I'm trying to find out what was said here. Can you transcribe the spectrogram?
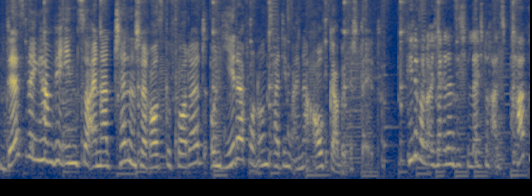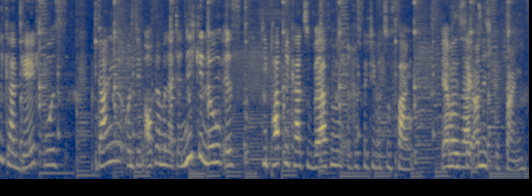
Deswegen haben wir ihn zu einer Challenge herausgefordert und jeder von uns hat ihm eine Aufgabe gestellt. Viele von euch erinnern sich vielleicht noch ans Paprika-Gate, wo es Daniel und dem Aufnahmeleiter nicht gelungen ist, die Paprika zu werfen, respektive zu fangen. Wir haben Aber sie gesagt, auch nicht gefangen.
